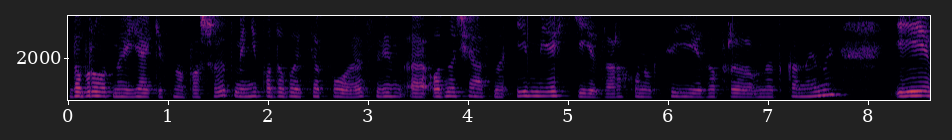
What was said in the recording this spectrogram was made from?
добротно і якісно пошит. Мені подобається пояс. Він е, одночасно і м'який за рахунок цієї гофрированої тканини, і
